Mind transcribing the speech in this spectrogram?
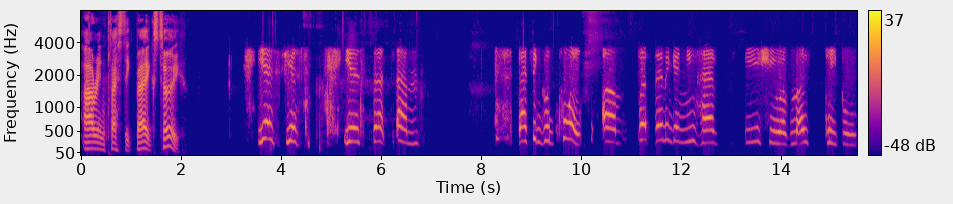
are in plastic bags too. Yes, yes, yes. That um, that's a good point. Um, but then again, you have the issue of most people,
